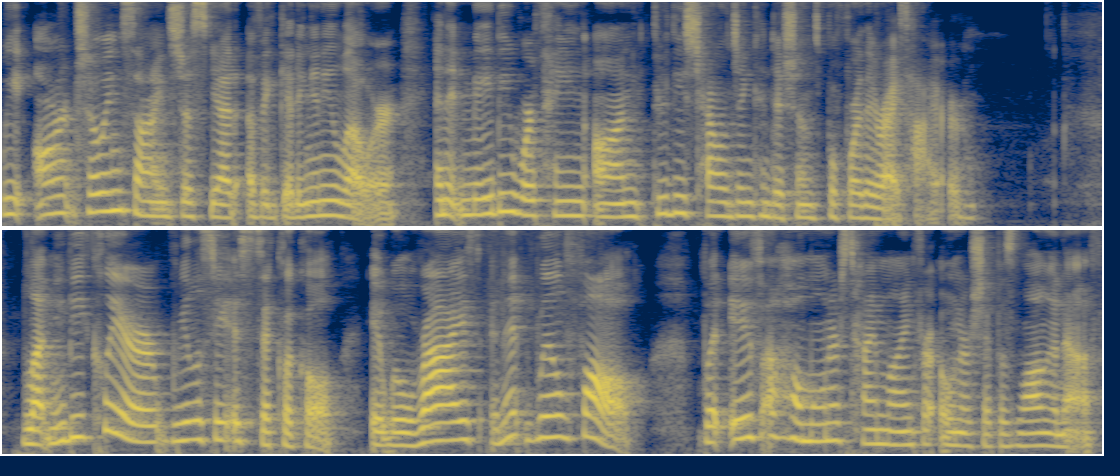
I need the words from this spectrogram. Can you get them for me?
we aren't showing signs just yet of it getting any lower, and it may be worth hanging on through these challenging conditions before they rise higher. Let me be clear real estate is cyclical. It will rise and it will fall. But if a homeowner's timeline for ownership is long enough,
